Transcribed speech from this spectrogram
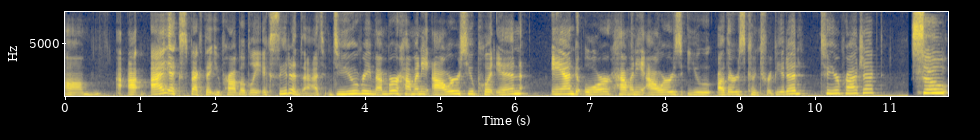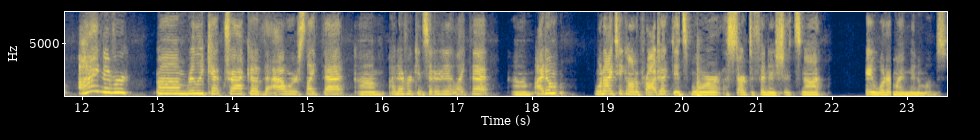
Um, I, I, expect that you probably exceeded that. Do you remember how many hours you put in and or how many hours you others contributed to your project? So I never um, really kept track of the hours like that. Um, I never considered it like that. Um, I don't, when I take on a project, it's more a start to finish. It's not, hey, what are my minimums?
